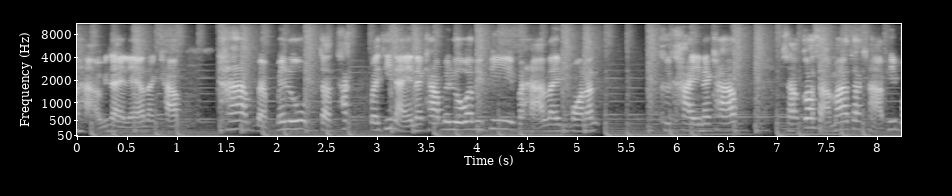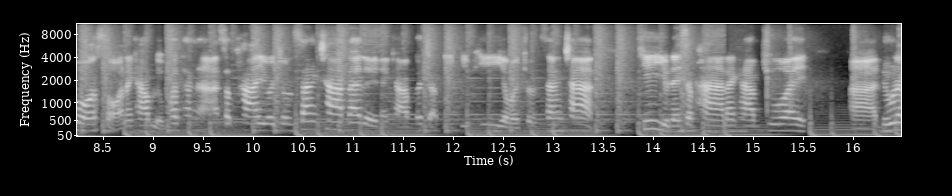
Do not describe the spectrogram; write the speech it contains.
มหาวิทยาลัยแล้วนะครับ ถ้าแบบไม่รู้จะทักไปที่ไหนนะครับ ไม่รู้ว่าพี่ๆมหาลัยมอนั้นคือใครนะครับก็สามารถทักหาพี่บอสนะครับ หรือว่าทักหาสภาเยาวชนสร้างชาติได้เลยนะครับ ก็จะมีพี่ๆเยาวชนสร้างชาติ ที่อยู่ในสภานะครับ ช่วยอ่าดูแล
